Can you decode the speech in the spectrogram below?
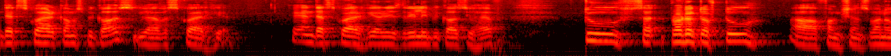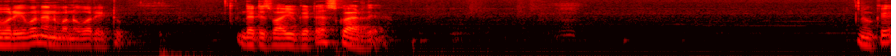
That square comes because you have a square here okay? And that square here is really because you have two product of two uh, functions 1 over a1 and 1 over a2 that is why you get a square there. Okay.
